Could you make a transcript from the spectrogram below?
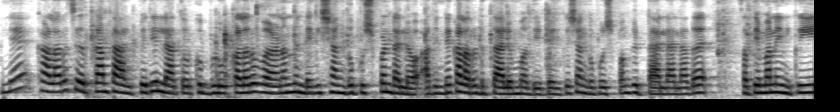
പിന്നെ കളർ ചേർക്കാൻ താല്പര്യം ഇല്ലാത്തവർക്ക് ബ്ലൂ കളർ വേണമെന്നുണ്ടെങ്കിൽ ശംഖുപുഷ്പം ഉണ്ടല്ലോ. അതിന്റെ കളർ എടുത്താലും മതി കേട്ടോ എനിക്ക് ശംഖുപുഷ്പം കിട്ടാല്ല അല്ലാതെ സത്യം പറഞ്ഞാൽ എനിക്ക് ഈ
